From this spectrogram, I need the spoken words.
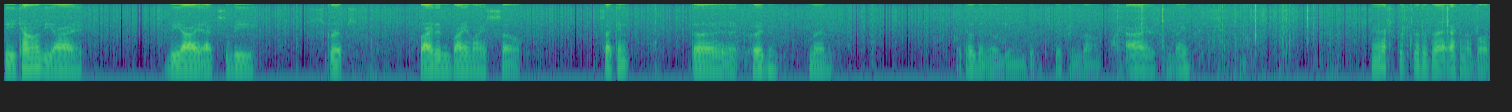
The account of the I VIXV scripts provided by myself. Second, the Hoodman. It doesn't really give me good description about my eye or something. And that's good as that back in the book.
